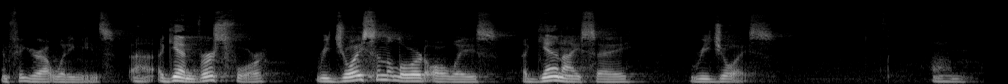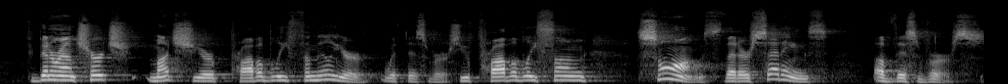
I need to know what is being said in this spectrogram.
and figure out what he means. Uh, again, verse 4 Rejoice in the Lord always. Again, I say, rejoice. Um, if you've been around church much, you're probably familiar with this verse. You've probably sung songs that are settings of this verse.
